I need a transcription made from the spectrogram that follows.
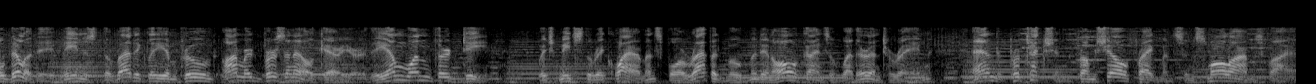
Mobility means the radically improved armored personnel carrier, the M113, which meets the requirements for rapid movement in all kinds of weather and terrain and protection from shell fragments and small arms fire.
